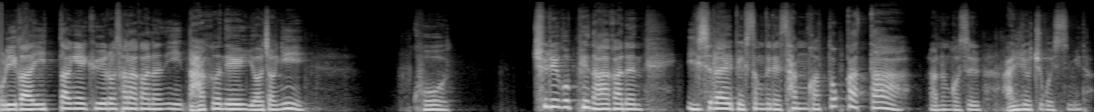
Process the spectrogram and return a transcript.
우리가 이 땅의 교회로 살아가는 이 나그네의 여정이 곧 출애굽해 나아가는 이스라엘 백성들의 삶과 똑같다라는 것을 알려주고 있습니다.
